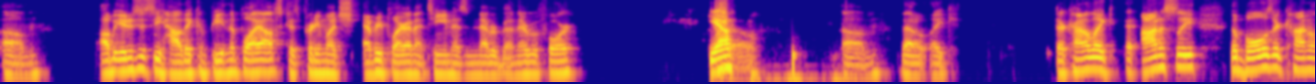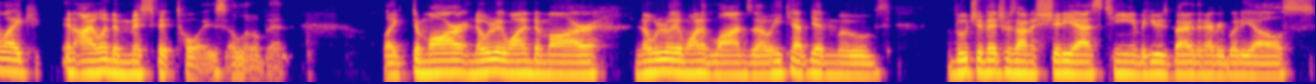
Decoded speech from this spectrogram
um, I'll be interested to see how they compete in the playoffs because pretty much every player on that team has never been there before. Yeah. So, um, that'll like, they're kind of like, honestly, the Bulls are kind of like an island of misfit toys a little bit. Like DeMar, nobody really wanted DeMar. Nobody really wanted Lonzo. He kept getting moved. Vucevic was on a shitty ass team, but he was better than everybody else.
